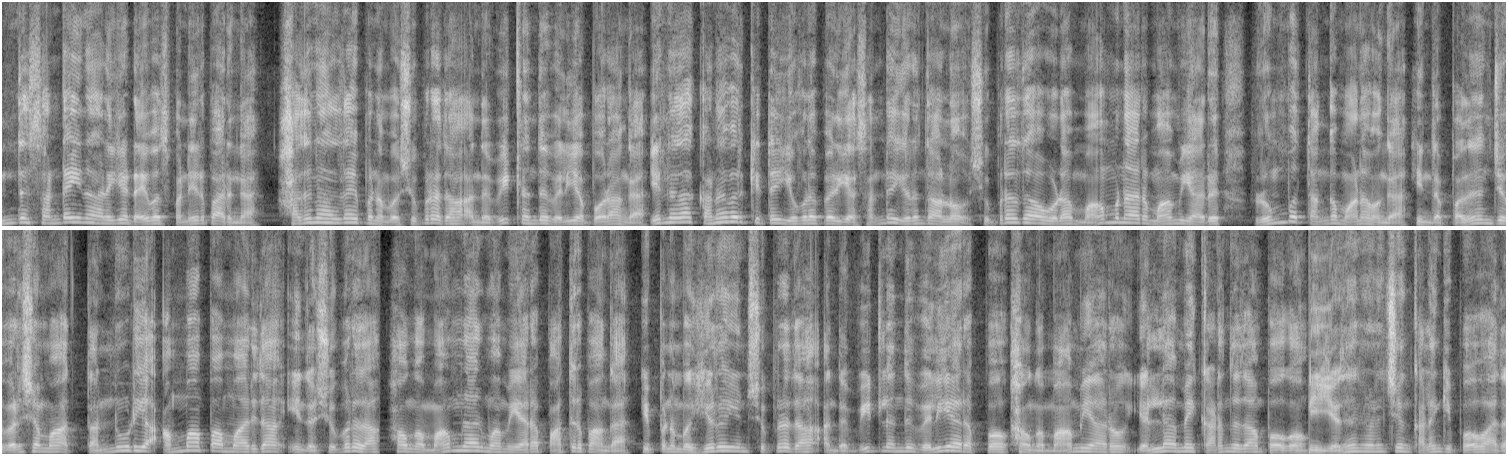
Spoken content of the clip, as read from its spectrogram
இந்த சண்டையினாலேயே டைவர்ஸ் பண்ணிருப்பாருங்க அதனால தான் இப்ப நம்ம சுப்ரதா அந்த வீட்ல இருந்து வெளியே போறாங்க. என்னதான் கணவர் கிட்ட இவ்வளவு பெரிய சண்டை இருந்தாலும் சுப்ரதாவோட மாமனார் மாமியார் ரொம்ப தங்கமானவங்க. இந்த பதினஞ்சு வருஷமா தன்னுடைய அம்மா அப்பா மாதிரி தான் இந்த சுப்ரதா அவங்க மாமனார் மாமியார பார்த்திருப்பாங்க. இப்ப நம்ம ஹீரோயின் சுப்ரதா அந்த வீட்ல இருந்து வெளியேறப்போ அவங்க மாமியாரும் எல்லாமே கடந்து தான் போகும். நீ எதை நினைச்சும் கலங்கி போவாத.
